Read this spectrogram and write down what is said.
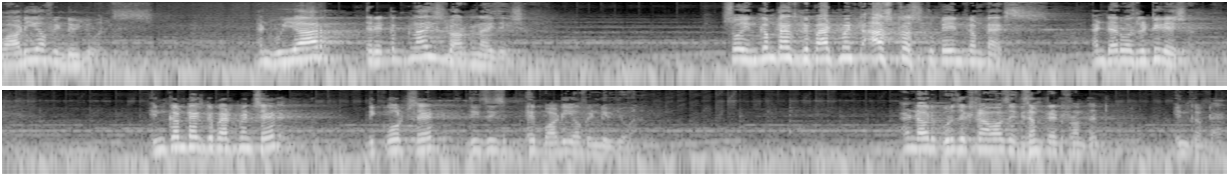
body of individuals. And we are a recognized organization. So income tax department asked us to pay income tax and there was litigation. Income tax department said, the court said, this is a body of individual. And our Guru Dakshina was exempted from that income tax.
